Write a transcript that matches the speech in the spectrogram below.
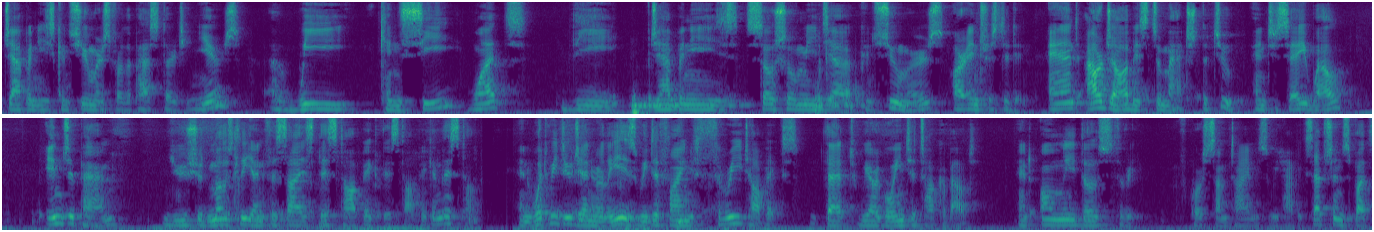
Japanese consumers for the past 13 years, uh, we can see what the Japanese social media consumers are interested in. And our job is to match the two and to say, well, in Japan, you should mostly emphasize this topic, this topic, and this topic. And what we do generally is we define three topics that we are going to talk about, and only those three. Of course, sometimes we have exceptions, but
